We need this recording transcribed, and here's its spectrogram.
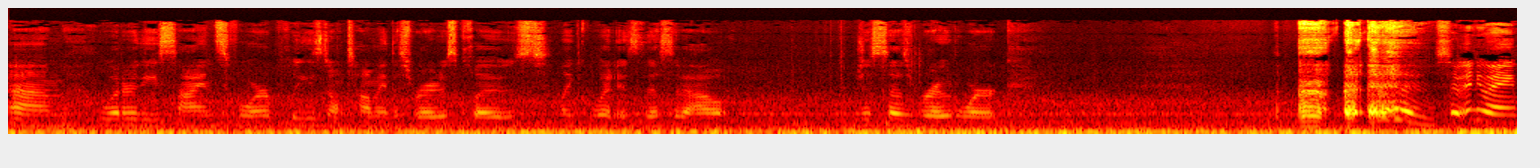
Um, what are these signs for? Please don't tell me this road is closed. Like, what is this about? It just says road work. so anyway,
